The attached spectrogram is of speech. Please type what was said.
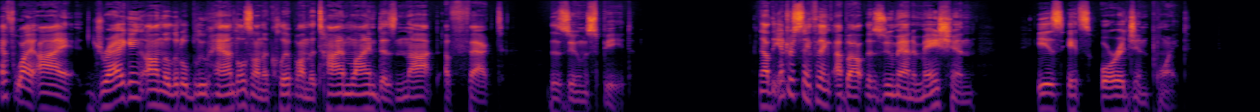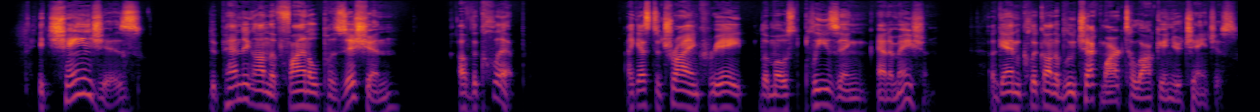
FYI, dragging on the little blue handles on the clip on the timeline does not affect the zoom speed. Now, the interesting thing about the zoom animation is its origin point. It changes depending on the final position of the clip. I guess to try and create the most pleasing animation. Again, click on the blue check mark to lock in your changes.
